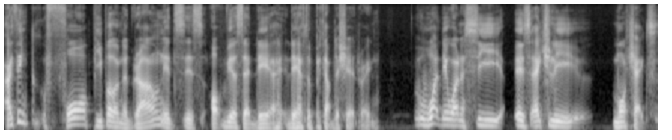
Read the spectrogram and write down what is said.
I think for people on the ground, it's, it's obvious that they, they have to pick up the shit, right? What they want to see is actually more checks.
